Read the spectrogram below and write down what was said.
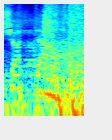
Shut down.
